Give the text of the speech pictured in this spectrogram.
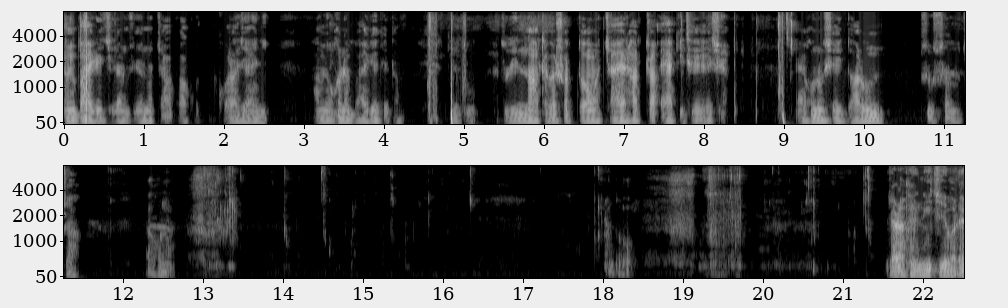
আমি বাইরে ছিলাম, সেজন্য চা পা করা যায়নি। আমি ওখানে বাইরে খেতাম। কিন্তু এতদিন না থাকা সত্ত্বেও আমার চায়ের হাতটা একই থেকে গেছে। এখনও সেই দারুণ সুস্বাদু চা। এখনও। তো যারা খেয়ে নিয়েছি এবারে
